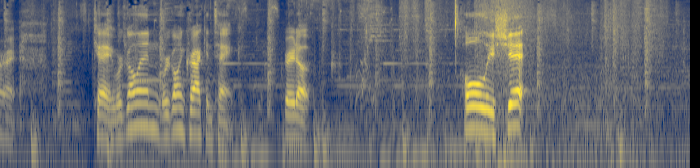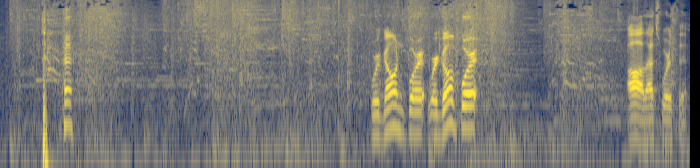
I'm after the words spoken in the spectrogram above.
All right. Okay, we're going. We're going Kraken tank. Straight up. Holy shit. we're going for it. We're going for it. Oh, that's worth it.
